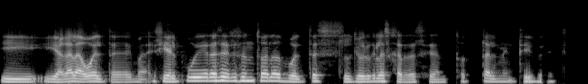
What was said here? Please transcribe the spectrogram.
y, haga la vuelta. Si él pudiera hacer eso en todas las vueltas, yo creo que las carreras serían totalmente diferentes.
